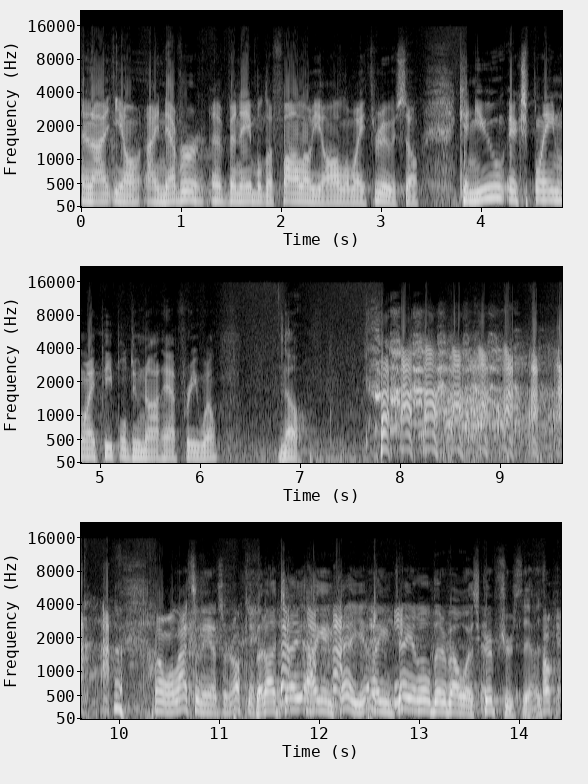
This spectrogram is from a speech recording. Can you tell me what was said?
and I, you know, I never have been able to follow you all the way through. So, can you explain why people do not have free will? No. Oh, well, that's an answer. Okay. But I'll tell you, I can tell you, I can tell you a little bit about what Scripture says. Okay.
